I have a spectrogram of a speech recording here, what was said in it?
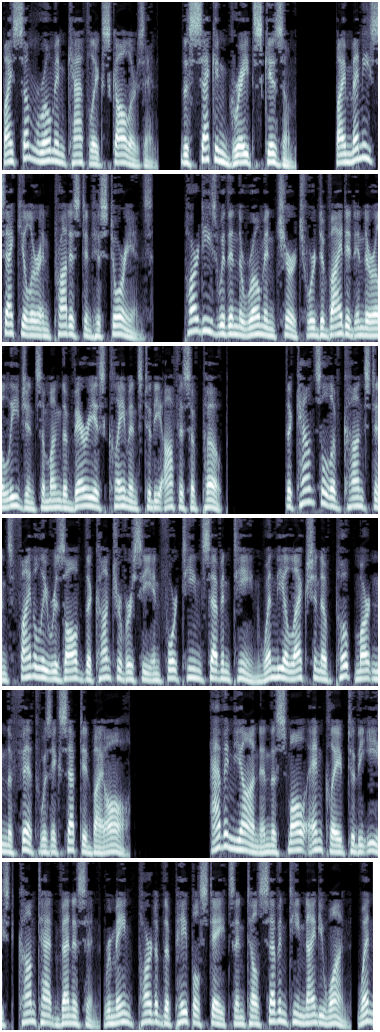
by some Roman Catholic scholars and «the Second Great Schism» by many secular and Protestant historians. Parties within the Roman Church were divided in their allegiance among the various claimants to the office of pope. The Council of Constance finally resolved the controversy in 1417 when the election of Pope Martin V was accepted by all. Avignon and the small enclave to the east Comtat Venaissin remained part of the Papal States until 1791, when,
